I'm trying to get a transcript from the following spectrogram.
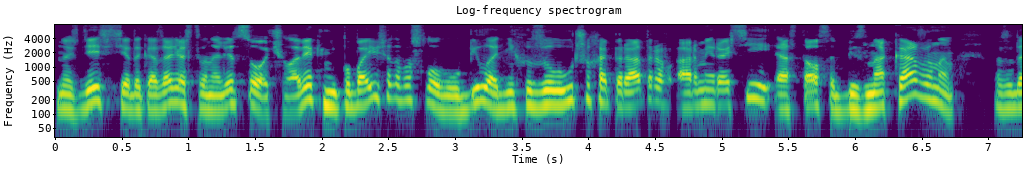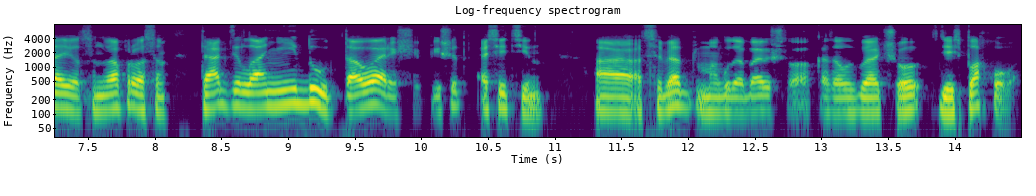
но здесь все доказательства на лицо. Человек, не побоюсь этого слова, убил одних из лучших операторов армии России и остался безнаказанным, задается он вопросом. Так дела не идут, товарищи, пишет осетин. А от себя могу добавить, что, казалось бы, а что здесь плохого.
